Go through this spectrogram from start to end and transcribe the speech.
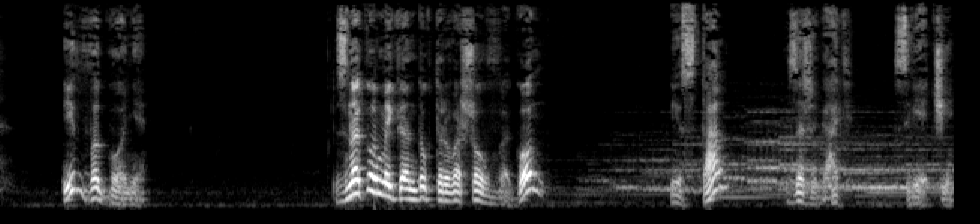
и в вагоне. Знакомый кондуктор вошел в вагон и стал зажигать свечи.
